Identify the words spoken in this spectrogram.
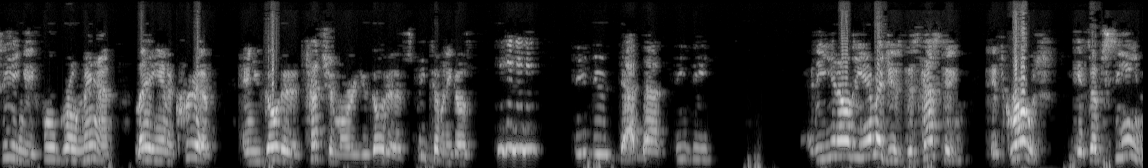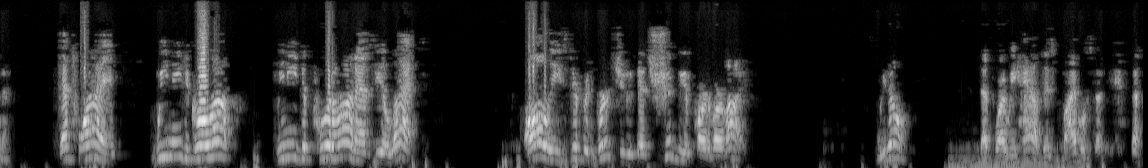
seeing a full grown man laying in a crib and you go to touch him or you go to speak to him and he goes, dee doo da da dee dee. You know, the image is disgusting. It's gross. It's obscene. That's why we need to grow up. We need to put on as the elect all these different virtues that should be a part of our life. We don't. That's why we have this Bible study.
